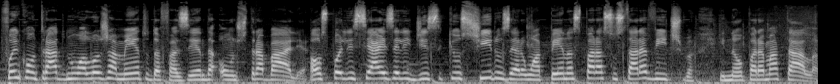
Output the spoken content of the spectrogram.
foi encontrado no alojamento da fazenda onde trabalha. Aos policiais, ele disse que os tiros eram apenas para assustar a vítima e não para matá-la.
